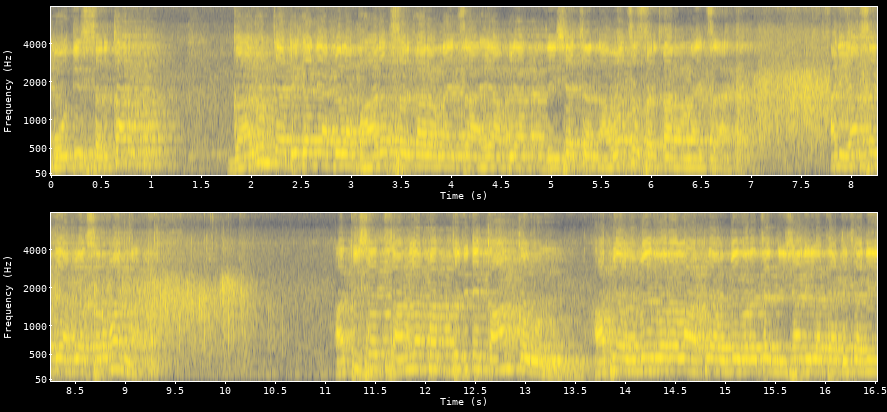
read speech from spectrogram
मोदी सरकार गाडून त्या ठिकाणी आपल्याला भारत सरकार आणायचं आहे आपल्या देशाच्या नावाचं सरकार आणायचं आहे. आणि यासाठी आपल्या सर्वांना अतिशय चांगल्या पद्धतीने काम करून आपल्या उमेदवाराला आपल्या उमेदवाराच्या निशाणीला त्या ठिकाणी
